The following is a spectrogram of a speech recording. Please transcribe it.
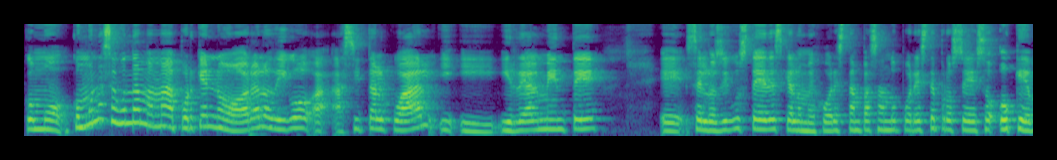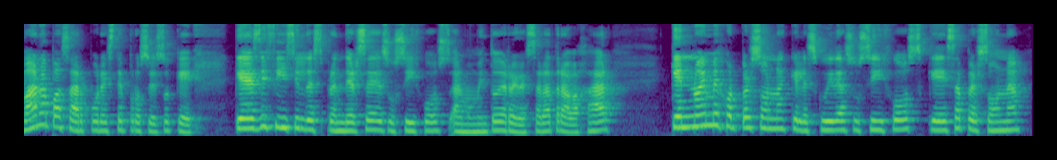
como, como una segunda mamá, ¿por qué no? Ahora lo digo así tal cual y, realmente eh, se los digo a ustedes que a lo mejor están pasando por este proceso o que van a pasar por este proceso que, que es difícil desprenderse de sus hijos al momento de regresar a trabajar, que no hay mejor persona que les cuide a sus hijos que esa persona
